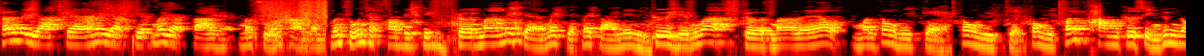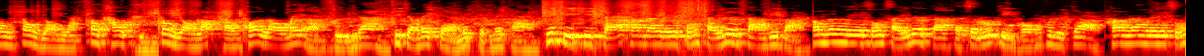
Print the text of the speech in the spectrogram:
ฉันไม่อยากแก่ไไม่อยากเจ็บไม่อยากตายเนี่ยมันสวนทางกัน มันสวนจากความเป็นจริง เกิดมาไม่แก่ไม่เจ็บไม่ตายไม่มีคือเห็นว่าเกิดมาแล้วมันต้องมีแก่ต้องมีเจ็บต้องมีมันธรรมคือสิ่งที่ต้องต้องยอมรับต้องเข้าถึงต้องยอมรับเขาเพราะเราไม่อาจฝืนได้ ที่จะไม่แก่ไม่เจ็บไม่ตายวิธีกิจฉาคำลังเลสงสัยเรื่องกรรมวิบากคำลังเลสงสัยเรื่องการตรัสรู้จริงของพระพุทธเจ้าคำลังเลสง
